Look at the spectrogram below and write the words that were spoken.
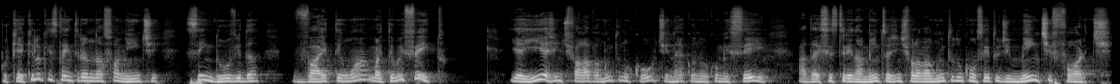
Porque aquilo que está entrando na sua mente, sem dúvida, vai ter, uma, vai ter um efeito. E aí a gente falava muito no coaching, né? Quando eu comecei a dar esses treinamentos, a gente falava muito do conceito de mente forte.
